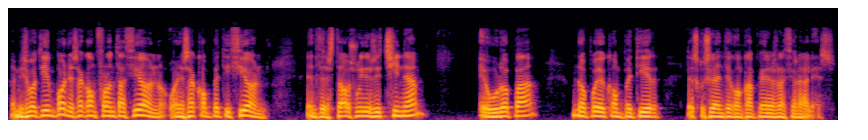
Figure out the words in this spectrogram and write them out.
Al mismo tiempo, en esa confrontación o en esa competición entre Estados Unidos y China, Europa no puede competir exclusivamente con campeones nacionales.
